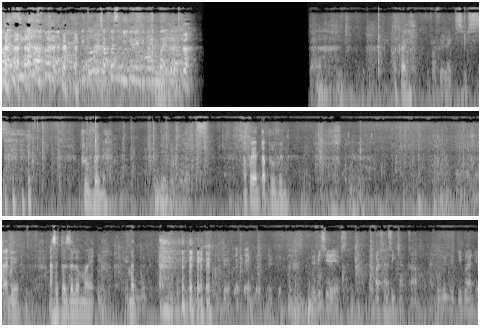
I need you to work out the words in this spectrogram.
Aziz lah. Itu macam first video yang kita buat tu. Tu. Pakai Prophylaxis. proven eh. Apa yang tak proven? Tak ada. Acetazolamide. Mat- Tapi serius. Lepas Haziq cakap, aku pun tiba-tiba ada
